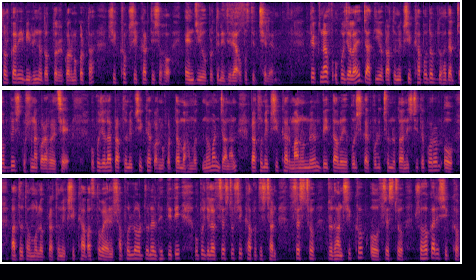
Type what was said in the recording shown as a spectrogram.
সরকারি বিভিন্ন দপ্তরের কর্মকর্তা, শিক্ষক শিক্ষার্থী সহ এনজিও প্রতিনিধিরা উপস্থিত ছিলেন। টেকনাফ উপজেলায় জাতীয় প্রাথমিক শিক্ষা পদক দু হাজার চব্বিশ ঘোষণা করা হয়েছে। উপজেলা প্রাথমিক শিক্ষা কর্মকর্তা মোহাম্মদ নোমান জানান, প্রাথমিক শিক্ষার মান উন্নয়ন, বিদ্যালয়ে পরিষ্কার পরিচ্ছন্নতা নিশ্চিতকরণ ও বাধ্যতামূলক প্রাথমিক শিক্ষা বাস্তবায়নের সাফল্য অর্জনের ভিত্তিতে উপজেলার শ্রেষ্ঠ শিক্ষা প্রতিষ্ঠান, শ্রেষ্ঠ প্রধান শিক্ষক ও শ্রেষ্ঠ সহকারী শিক্ষক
